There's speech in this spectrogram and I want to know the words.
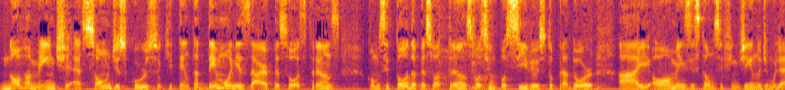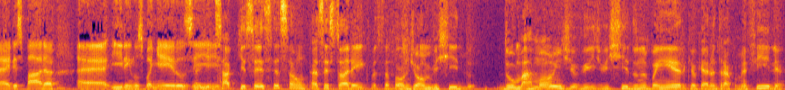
novamente, é só um discurso que tenta demonizar pessoas trans como se toda pessoa trans fosse um possível estuprador. Ai, homens estão se fingindo de mulheres para é, irem nos banheiros A e. gente sabe que isso é exceção. Essa história aí que você tá falando de homem vestido, do marmanjo vídeo vestido no banheiro que eu quero entrar com minha filha,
